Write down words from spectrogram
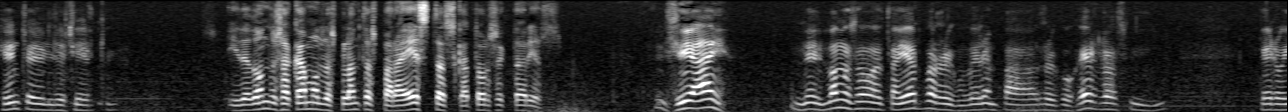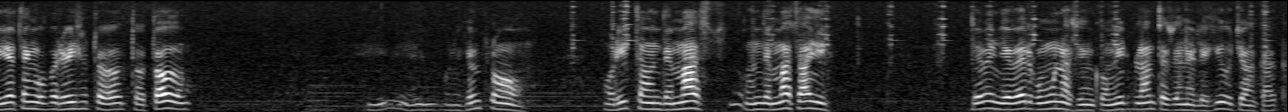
gente del desierto. ¿Y de dónde sacamos las plantas para estas 14 hectáreas? Sí hay. Vamos a batallar para, recuperar, para recogerlas, y- pero ya tengo previsto todo. to- todo. Y- y, por ejemplo, ahorita donde más, donde más hay, deben llevar como unas 5.000 plantas en el ejido Chancaca.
